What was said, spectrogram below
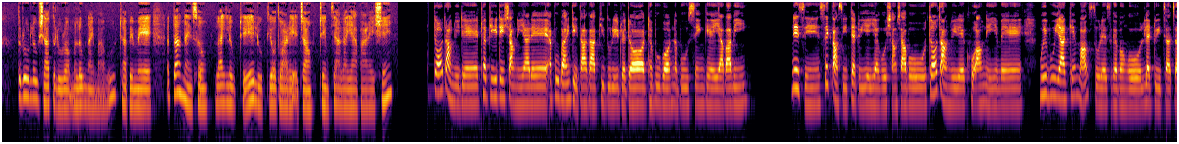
။သူတို့လှုပ်ရှားတယ်လို့တော့မလုပ်နိုင်ပါဘူး။ဒါပေမဲ့အတနိုင်ဆုံးလိုက်လုပ်တယ်လို့ပြောသွားတဲ့အကြောင်းတင်ပြလိုက်ရပါတယ်ရှင်။တောတောင်တွေထဲထွက်ပြေးတိမ်းရှောင်နေရတဲ့အပူပိုင်းဒေသကပြည်သူတွေအတွက်တော့တပူပေါ်နှစ်ပူဆင်ခဲ့ရပါပြီ။ နေ့စဉ်စစ်ကောင်စီတပ်တွေရဲ့ရန်ကိုရှောင်ရှားဖို့တောတောင်တွေထဲခိုအောင်နေရင်ပဲမွေပူရကင်းမောက်ဆိုတဲ့စကားပုံကိုလက်တွေ့ကြကြ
